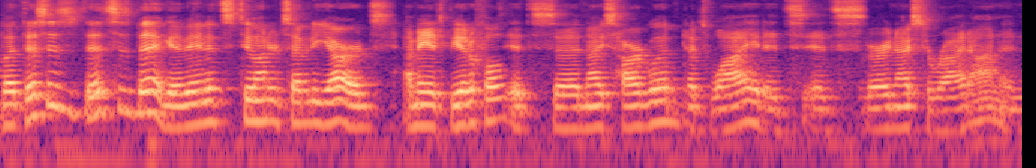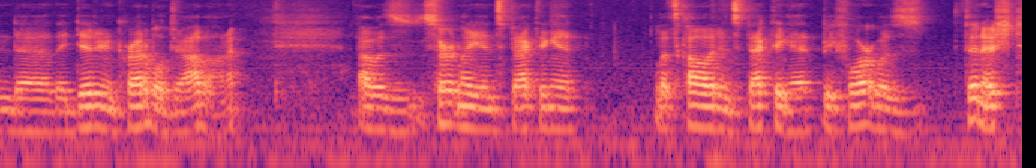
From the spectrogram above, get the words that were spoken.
But this is this is big. I mean, it's 270 yards. I mean, it's beautiful. It's uh, nice hardwood. It's wide. It's it's very nice to ride on, and uh, they did an incredible job on it. I was certainly inspecting it. Let's call it inspecting it before it was finished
